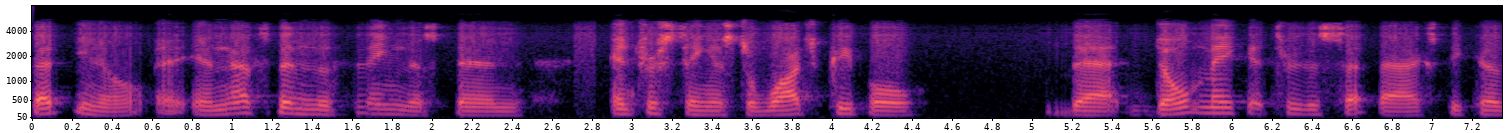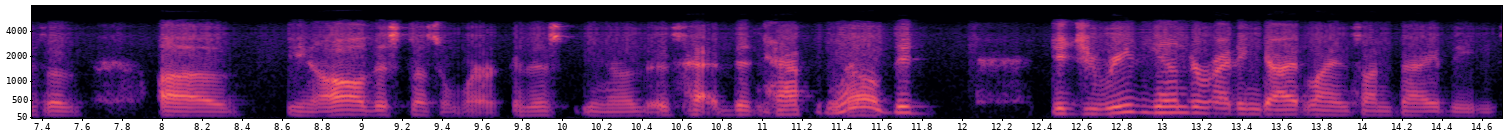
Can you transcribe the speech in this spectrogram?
That you know, and that's been the thing that's been interesting is to watch people that don't make it through the setbacks because of of you know, oh, this doesn't work, or this, you know, this ha- didn't happen. Well, did did you read the underwriting guidelines on diabetes?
